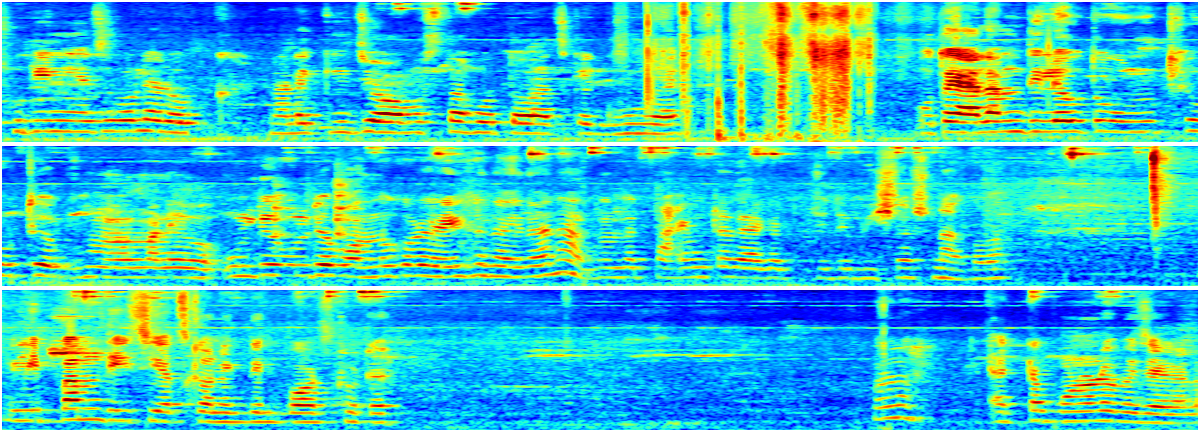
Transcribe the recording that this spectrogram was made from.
ছুটি নিয়েছে বলে রক্ষা নাহলে কী যে অবস্থা হতো আজকে ঘুমে? ও তো অ্যালার্ম দিলেও তো উঠে উঠে মানে উল্টে উল্টে বন্ধ করে রেখে দেয়, তাই না? আপনাদের টাইমটা দেখা যদি বিশ্বাস না করো। লিপ বাম দিয়েছি আজকে অনেকদিন পর ঠোঁটে। একটা পনেরো বেজে গেল।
